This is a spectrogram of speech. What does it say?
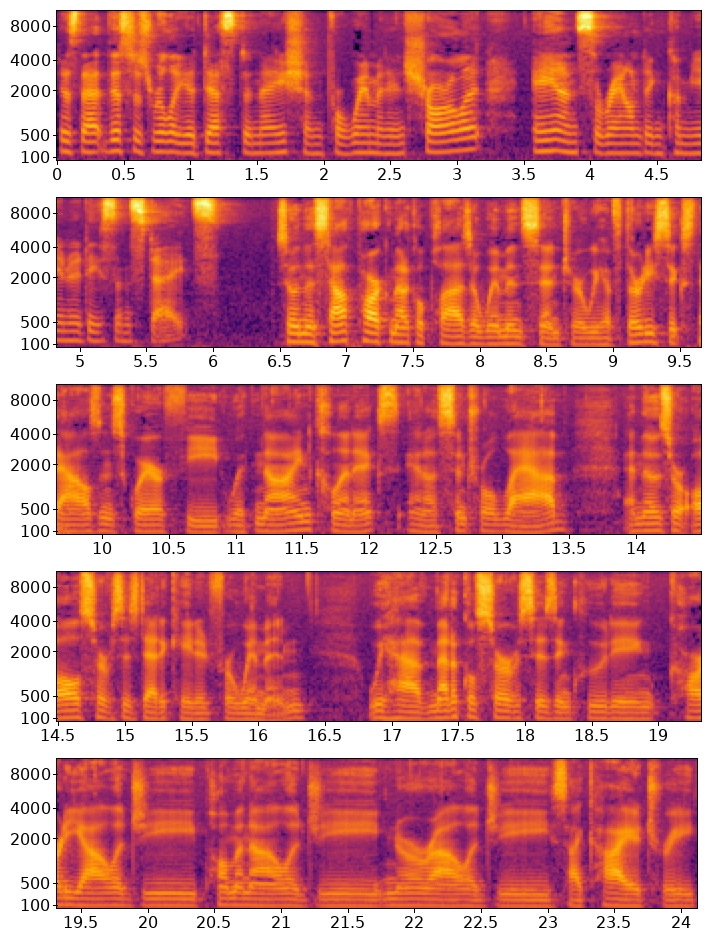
is that this is really a destination for women in Charlotte and surrounding communities and states. So, in the South Park Medical Plaza Women's Center, we have 36,000 square feet with nine clinics and a central lab and those are all services dedicated for women. We have medical services including cardiology, pulmonology, neurology, psychiatry,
